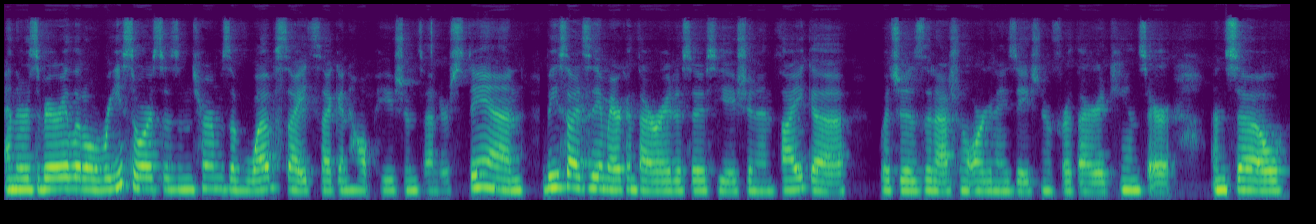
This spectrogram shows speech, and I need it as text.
And there's very little resources in terms of websites that can help patients understand besides the american thyroid association and ThyCa which is the national organization for thyroid cancer. And so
